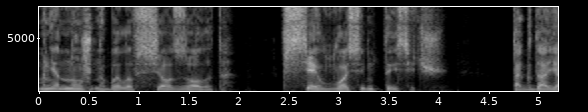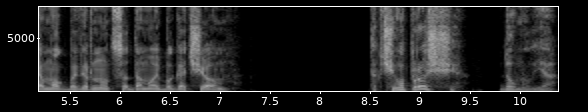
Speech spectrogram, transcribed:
«Мне нужно было все золото. Все восемь тысяч. Тогда я мог бы вернуться домой богачом». «Так чего проще?» — думал я.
